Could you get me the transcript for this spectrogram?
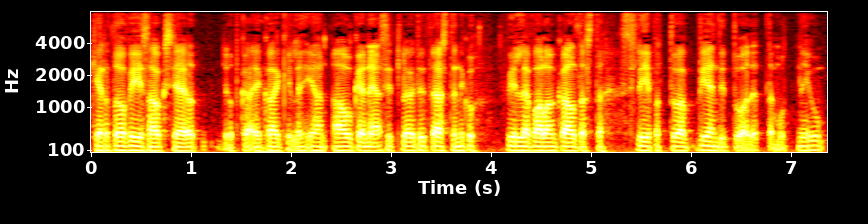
kertoo viisauksia, jo- jotka ei kaikille ihan aukene. Ja sitten löytyy tästä niin kuin Ville Valon kaltaista sliipattua vientituotetta, mutta niin kuin,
